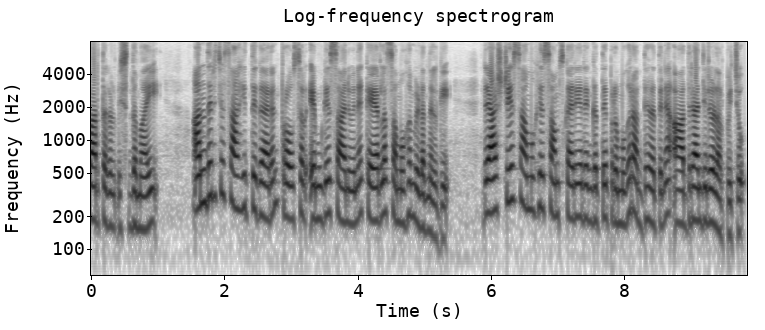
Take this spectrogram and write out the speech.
വാർത്തകൾ വിശദമായി. അന്തരിച്ച സാഹിത്യകാരൻ പ്രൊഫസർ എം കെ സാനുവിന് കേരള സമൂഹം വിട നൽകി. രാഷ്ട്രീയ സാമൂഹ്യ സാംസ്കാരിക രംഗത്തെ പ്രമുഖർ അദ്ദേഹത്തിന് ആദരാഞ്ജലികൾ അർപ്പിച്ചു.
